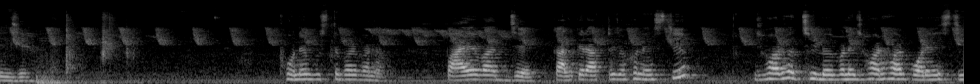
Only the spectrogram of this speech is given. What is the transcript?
এই যে। ফোনে বুঝতে পারবে না, পায়ে বাজছে। কালকে রাত্রে যখন এসছি, ঝড় হচ্ছিল মানে ঝড় হওয়ার পরে এসছি।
